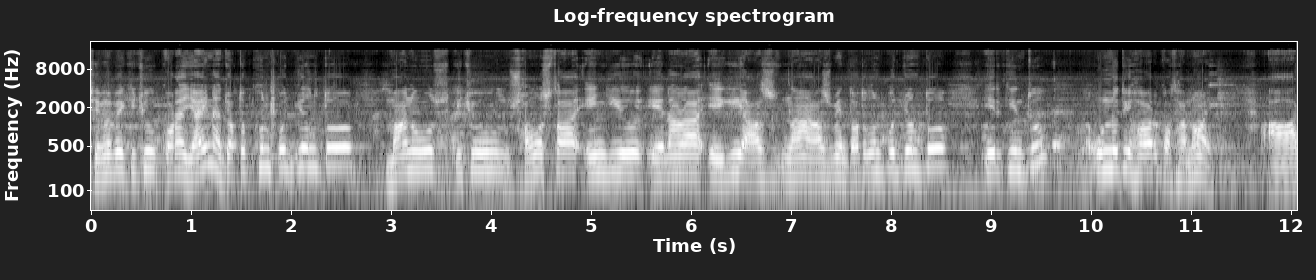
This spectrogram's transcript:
সেভাবে কিছু করা যায় না। যতক্ষণ পর্যন্ত মানুষ কিছু সংস্থা এনজিও এনারা এগিয়ে আস না আসবেন ততক্ষণ পর্যন্ত এর কিন্তু উন্নতি হওয়ার কথা নয়। আর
